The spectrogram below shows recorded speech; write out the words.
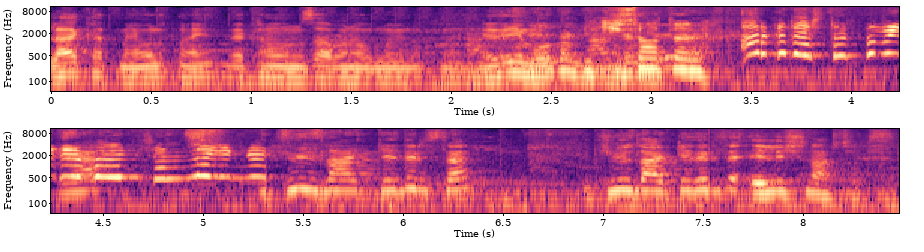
like atmayı unutmayın ve kanalımıza abone olmayı unutmayın. Ne diyeyim oğlum? 2 saatler. 200 like gelirse 200 like gelirse 50 şınav çeksin.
